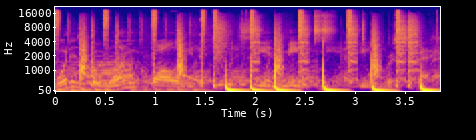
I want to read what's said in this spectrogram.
What is the one quality that you would see in me that you would respect?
